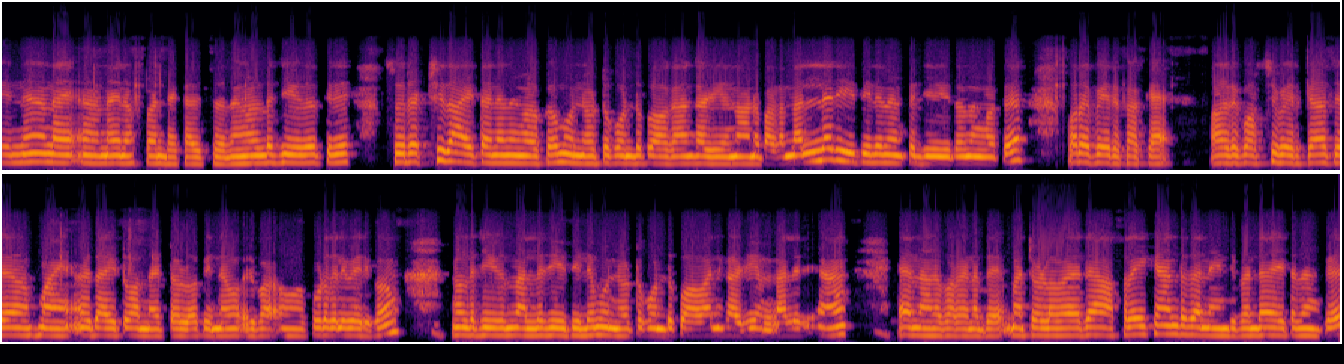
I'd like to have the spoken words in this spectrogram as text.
പിന്നെ നയൻ ഓഫ് നിങ്ങളുടെ ജീവിതത്തിൽ സുരക്ഷിതമായിട്ട് തന്നെ നിങ്ങൾക്ക് മുന്നോട്ട് കൊണ്ടുപോകാൻ കഴിയുമെന്നാണ് പറയുന്നത് നല്ല രീതിയിൽ നിങ്ങൾക്ക് ജീവിതം നിങ്ങൾക്ക് കുറെ പേർക്കൊക്കെ വളരെ കുറച്ച് പേർക്ക് ഇതായിട്ട് വന്നിട്ടുള്ളൂ. പിന്നെ ഒരു കൂടുതൽ പേർക്കും നിങ്ങളുടെ ജീവിതം നല്ല രീതിയിൽ മുന്നോട്ട് കൊണ്ടുപോകാൻ കഴിയും. നല്ല എന്നാണ് പറയണത്. മറ്റുള്ളവരെ ആശ്രയിക്കാണ്ട് തന്നെ ഇൻഡിപെൻഡന്റ് ആയിട്ട് നിങ്ങൾക്ക്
